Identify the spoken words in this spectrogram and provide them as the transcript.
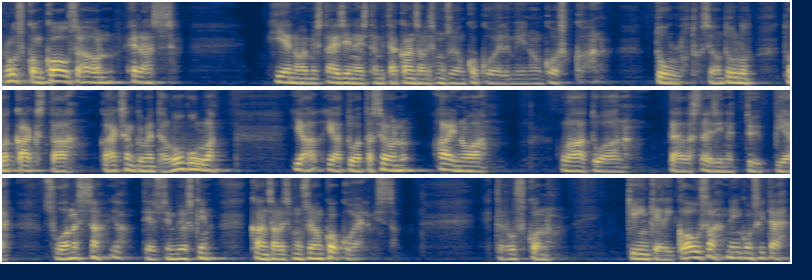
Ruskon kousa on eräs hienoimmista esineistä, mitä kansallismuseon kokoelmiin on koskaan tullut. Se on tullut 1880-luvulla ja, ja tuota, se on ainoa laatuaan tällaista esinetyyppiä Suomessa ja tietysti myöskin kansallismuseon kokoelmissa. Että ruskon kinkerikousa, niin kuin sitä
